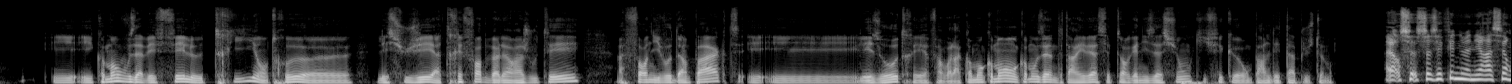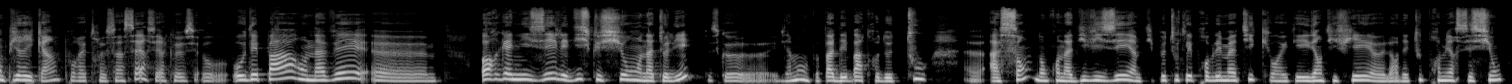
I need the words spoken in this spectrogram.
Et, et, comment vous avez fait le tri entre euh, les sujets à très forte valeur ajoutée, à fort niveau d'impact et, et, les autres et enfin voilà comment comment comment vous êtes arrivé à cette organisation qui fait qu'on parle d'étapes justement? Alors ça, s'est fait de manière assez empirique, hein, pour être sincère. C'est-à-dire que au, départ, on avait euh, organisé les discussions en atelier, parce que évidemment, on peut pas débattre de tout euh, à 100. Donc, on a divisé un petit peu toutes les problématiques qui ont été identifiées euh, lors des toutes premières sessions.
